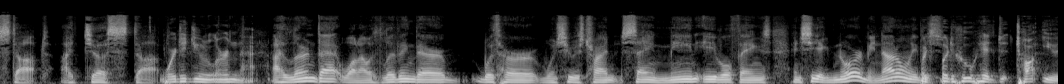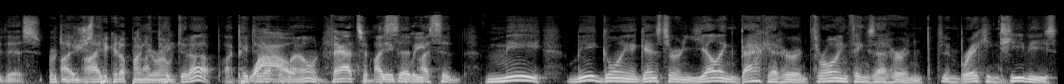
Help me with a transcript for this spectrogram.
stopped. I just stopped. Where did you learn that? I learned that while I was living there with her when she was trying, to saying mean, evil things and she ignored me. Not only But, she, but who had taught you this, or did you just I- pick it up on I your own? I picked it up. I picked it up on my own. That's a I big said, leap. I said, me, me going against her and yelling back at her and throwing things at her and, and breaking TVs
